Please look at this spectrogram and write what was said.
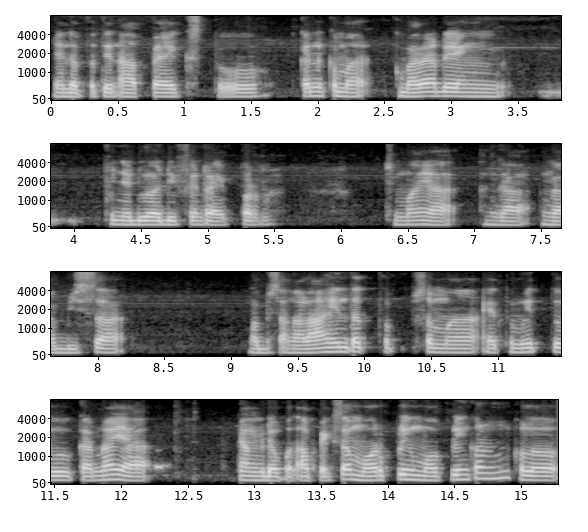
yang dapetin Apex tuh. Kan kemar kemarin ada yang punya dua defense rapper. Cuma ya nggak nggak bisa nggak bisa ngalahin tetap sama item itu. Karena ya yang dapat Apex Morphling. Morphling kan kalau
